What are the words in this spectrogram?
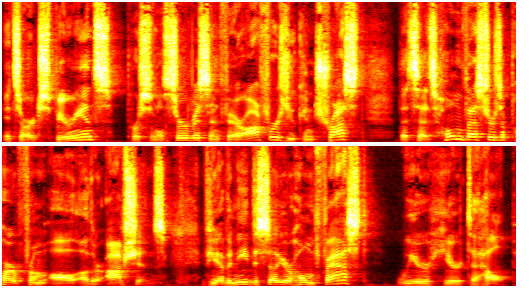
It's our experience, personal service, and fair offers you can trust that sets HomeVestors apart from all other options. If you have a need to sell your home fast, we're here to help.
